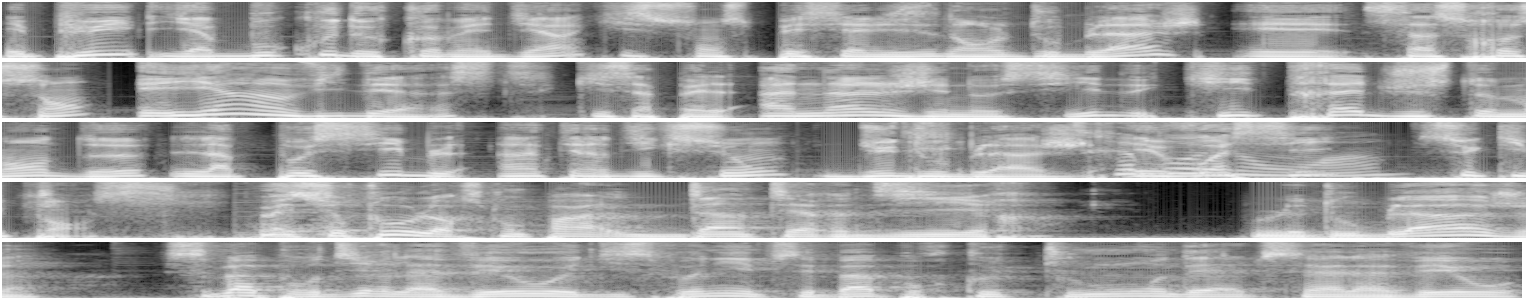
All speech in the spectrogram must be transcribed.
Et puis il y a beaucoup de comédiens qui se sont spécialisés dans le doublage et ça se ressent. Et il y a un vidéaste qui s'appelle Anal Génocide qui traite justement de la possible interdiction du doublage. Très et voici nom, hein. ce qu'il pense. Mais surtout, lorsqu'on parle d'interdire le doublage, c'est pas pour dire la VO est disponible, c'est pas pour que tout le monde ait accès à la VO.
